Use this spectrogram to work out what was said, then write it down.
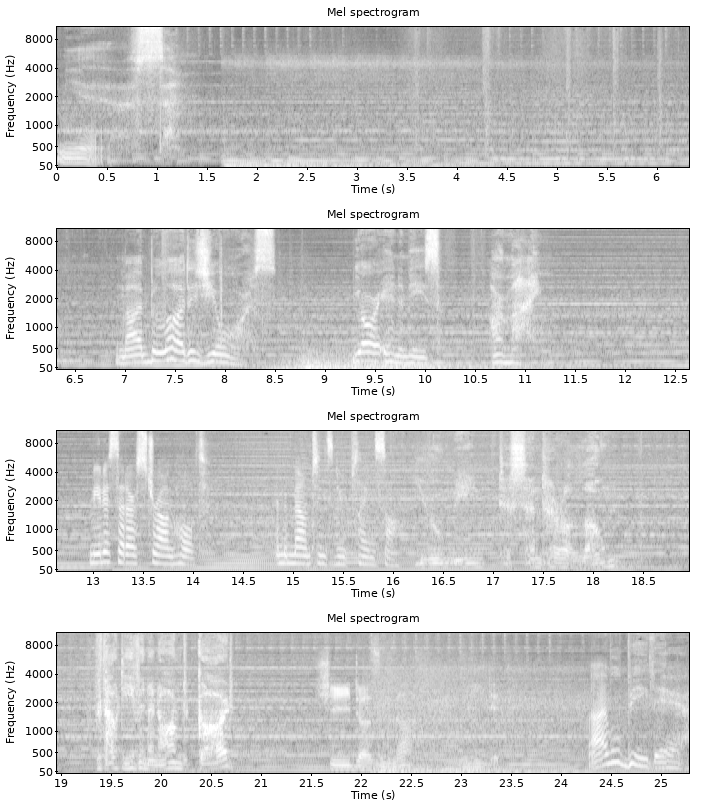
Yes. My blood is yours. Your enemies are mine. Meet us at our stronghold, in the mountains near Plainsong. You mean to send her alone? Without even an armed guard? She does not need it. I will be there.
